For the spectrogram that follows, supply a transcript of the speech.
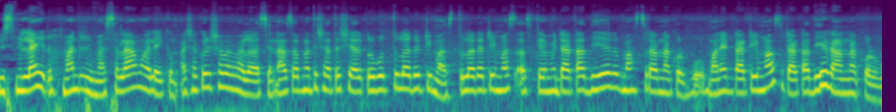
বিসমিল্লাহ রহমান রহিম আসসালামু আলাইকুম। আশা করি সবাই ভালো আছেন। আজ আপনাদের সাথে শেয়ার করব তুলাডাটি মাছ। তুলা তুলাডাটি মাছ আজকে আমি ডাটা দিয়ে মাছ রান্না করব। মানে ডাটি মাছ ডাটা দিয়ে রান্না করব।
